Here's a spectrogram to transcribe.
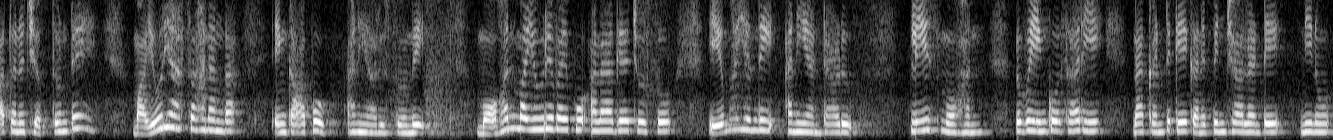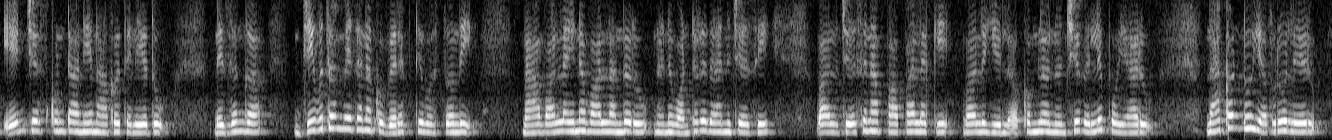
అతను చెప్తుంటే మయూరి అసహనంగా ఇంకాపు అని అరుస్తుంది. మోహన్ మయూరి వైపు అలాగే చూస్తూ ఏమయ్యింది? అని అంటాడు. ప్లీజ్ మోహన్ నువ్వు ఇంకోసారి నా కంటికి కనిపించాలంటే నేను ఏం చేసుకుంటానే నాకు తెలియదు. నిజంగా జీవితం మీద నాకు విరక్తి వస్తుంది. నా వాళ్ళైన వాళ్ళందరూ నన్ను ఒంటరిదాన్ని చేసి వాళ్ళు చేసిన పాపాలకి వాళ్ళు ఈ లోకంలో నుంచి వెళ్ళిపోయారు. నాకంటూ ఎవరూ లేరు.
